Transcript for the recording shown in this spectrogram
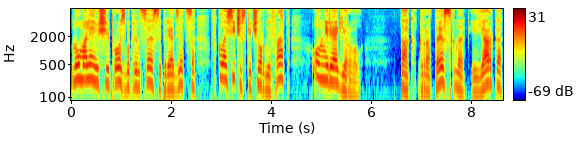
На умоляющие просьбы принцессы переодеться в классический черный фраг он не реагировал. Так гротескно и ярко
